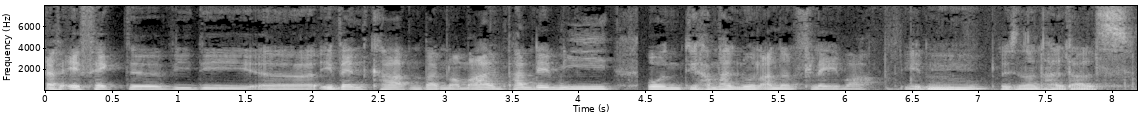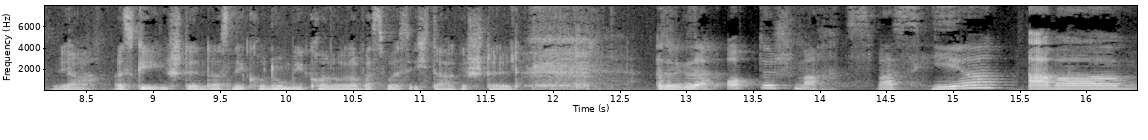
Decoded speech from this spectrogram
Effekte wie die äh, Eventkarten beim normalen Pandemie und die haben halt nur einen anderen Flavor eben. Mhm. Die sind dann halt als, ja, als Gegenstände, als Necronomicon oder was weiß ich dargestellt. Also wie gesagt, optisch macht's was her, aber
